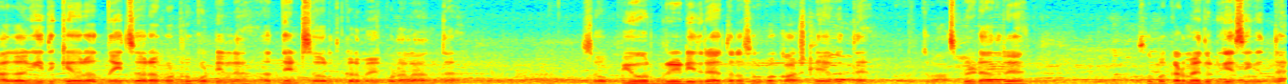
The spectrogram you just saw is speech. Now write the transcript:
ಹಾಗಾಗಿ ಇದಕ್ಕೆ ಅವರು ಹದಿನೈದು ಸಾವಿರ ಕೊಟ್ಟರು ಕೊಟ್ಟಿಲ್ಲ, ಹದಿನೆಂಟು ಸಾವಿರದ ಕಡಿಮೆ ಕೊಡಲ್ಲ ಅಂತ. ಸೊ ಪ್ಯೂರ್ ಬ್ರೀಡ್ ಇದ್ದರೆ ಆ ಥರ ಸ್ವಲ್ಪ ಕಾಸ್ಟ್ಲಿ ಆಗುತ್ತೆ. ಕ್ರಾಸ್ ಬ್ರೀಡ್ ಆದರೆ ಸ್ವಲ್ಪ ಕಡಿಮೆ ದುಡ್ಡಿಗೆ ಸಿಗುತ್ತೆ.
